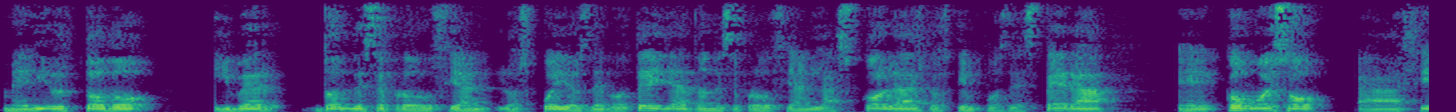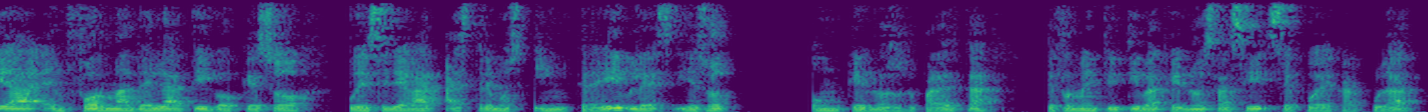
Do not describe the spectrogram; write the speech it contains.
medir todo y ver dónde se producían los cuellos de botella, dónde se producían las colas, los tiempos de espera, eh, cómo eso hacía en forma de látigo que eso pudiese llegar a extremos increíbles y eso, aunque nos parezca de forma intuitiva que no es así, se puede calcular.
